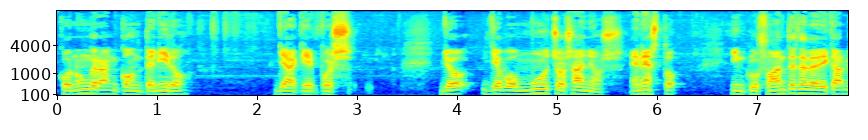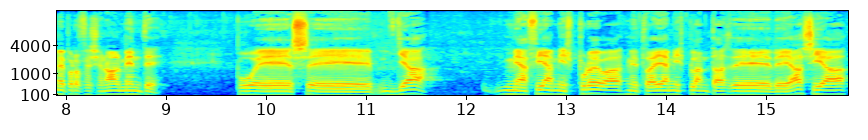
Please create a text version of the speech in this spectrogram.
con un gran contenido, ya que pues yo llevo muchos años en esto, incluso antes de dedicarme profesionalmente, pues eh, ya me hacía mis pruebas, me traía mis plantas de, de Asia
